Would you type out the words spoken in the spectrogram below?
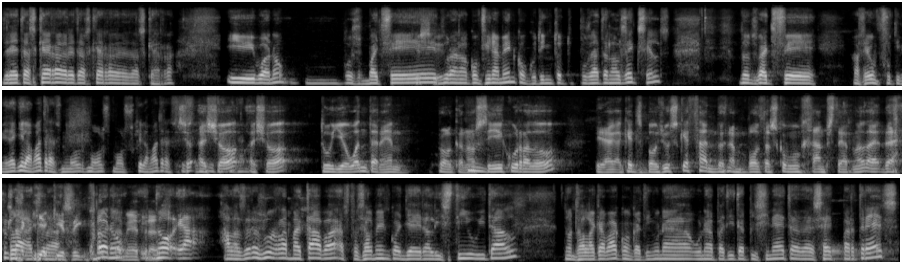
Dreta, esquerra, dreta, esquerra, dreta, esquerra. I, bueno, doncs vaig fer Sí, sí, sí. sí. durant el confinament, com que ho tinc tot posat en els Excels, doncs vaig fer, va fer un fotimer de quilòmetres, molts, molts, molts quilòmetres. Això, això, això tu i jo ho entenem, però el que no Mm. sigui corredor, mira, aquests bojos que fan donen voltes com un hàmster, no? D'aquí clar. aquí a 50 bueno, metres. No, ja, aleshores ho rematava, especialment quan ja era l'estiu i tal, doncs a l'acabar, com que tinc una, una petita piscineta de 7 per 3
